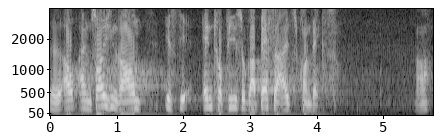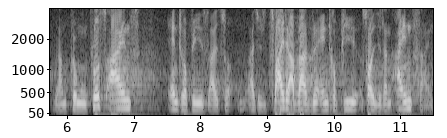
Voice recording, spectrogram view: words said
äh, auf einem solchen Raum ist die Entropie sogar besser als konvex. Ja, wir haben Krümmung plus 1, Entropie ist also, also die zweite Ableitung der Entropie sollte dann 1 sein.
